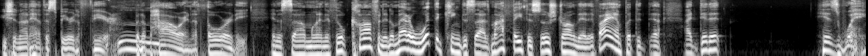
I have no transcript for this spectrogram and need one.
you should not have the spirit of fear, but a mm. power and authority and a sound mind and feel confident no matter what the king decides. My faith is so strong that if I am put to death, I did it his way.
